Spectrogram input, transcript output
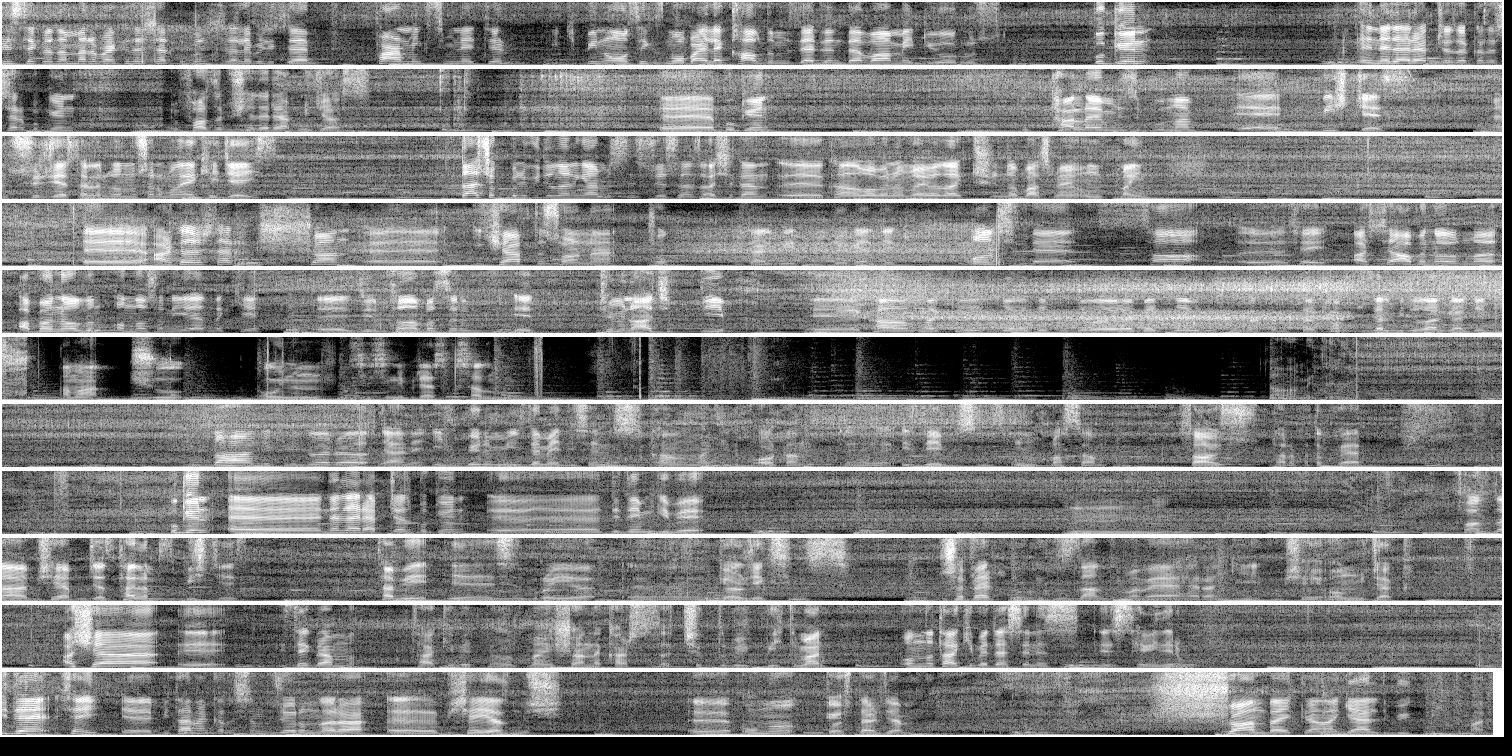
Hepiniz tekrardan merhaba arkadaşlar. Bugün sizlerle birlikte Farming Simulator 2018 Mobile'e kaldığımız yerden devam ediyoruz. Bugün e, neler yapacağız arkadaşlar? Bugün fazla bir şeyler yapmayacağız. E, bugün tarlamızı buna e, biçeceğiz. Yani süreceğiz tarlamızı. Ondan sonra bunu ekeceğiz. Daha çok böyle videoların gelmesini istiyorsanız aşağıdan e, kanalıma abone olmayı ve like tuşuna basmayı unutmayın. Ee, arkadaşlar şu an e, iki hafta sonra çok güzel bir video gelecek. Onun için de sağ e, şey aşağı abone olma abone olun. Ondan sonra yanındaki e, zil butonuna basarım e, tümünü açıp deyip e, kanalımdaki gelecek videoları bekleyebilirsiniz arkadaşlar. Çok güzel videolar gelecek. Ama şu oyunun sesini biraz kısalım. Daha önceki videoları yani ilk bölümü izlemediyseniz kanalıma gidip oradan e, izleyebilirsiniz. Unutmazsam sağ üst tarafa da koyarım. Bugün e, neler yapacağız? Bugün e, dediğim gibi hmm, fazla bir şey yapmayacağız. Tarlamızı biçeceğiz. Tabi siz burayı e, göreceksiniz. Bu sefer hızlandırma veya herhangi bir şey olmayacak. Aşağı e, Instagram takip etmeyi unutmayın. Şu anda karşınıza çıktı büyük bir ihtimal. Onu da takip ederseniz e, sevinirim. Bir de şey e, bir tane arkadaşımız yorumlara e, bir şey yazmış. E, onu göstereceğim. Şu anda ekrana geldi büyük bir ihtimal.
